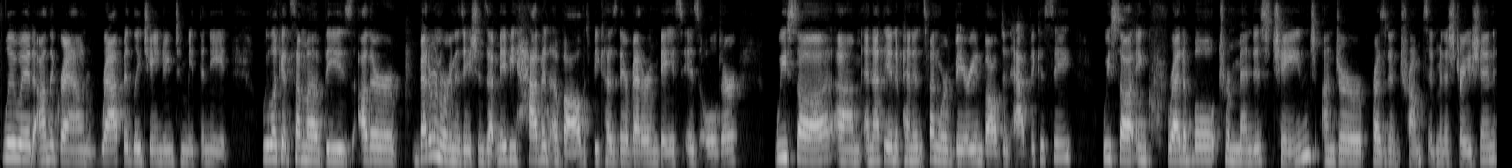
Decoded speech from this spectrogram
fluid on the ground, rapidly changing to meet the need. We look at some of these other veteran organizations that maybe haven't evolved because their veteran base is older. We saw, um, and at the Independence Fund, we're very involved in advocacy. We saw incredible, tremendous change under President Trump's administration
